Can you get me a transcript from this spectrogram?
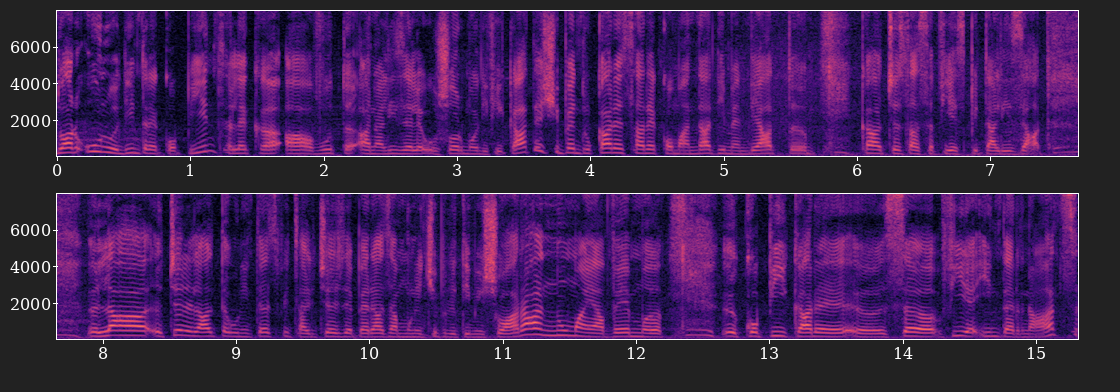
Doar unul dintre copii, înțeleg că a avut analizele ușor modificate și pentru care s-a recomandat imediat uh, ca acesta să fie spitalizat. La celelalte unități spitalicești de pe raza municipiului Timișoara nu mai avem uh, copii care uh, să fie internați.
